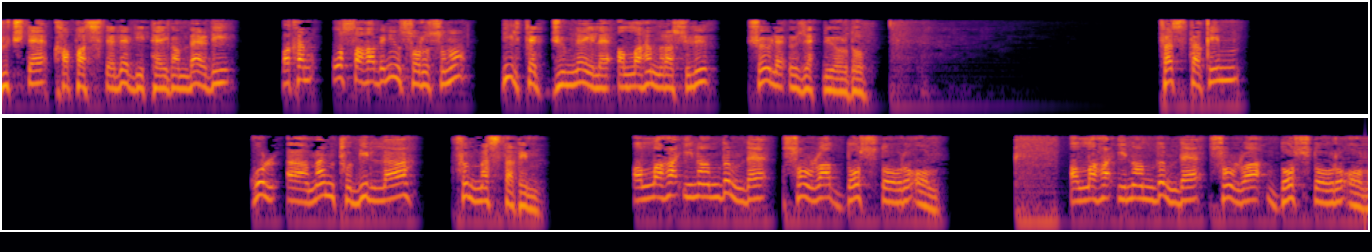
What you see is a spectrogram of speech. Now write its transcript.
güçte, kapasitede bir peygamberdi. Bakın o sahabenin sorusunu bir tek cümleyle Allah'ın Resulü şöyle özetliyordu. Festakim Kul amentu billah thummestakim. Allah'a inandım de sonra dost doğru ol. Allah'a inandım de sonra dost doğru ol.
